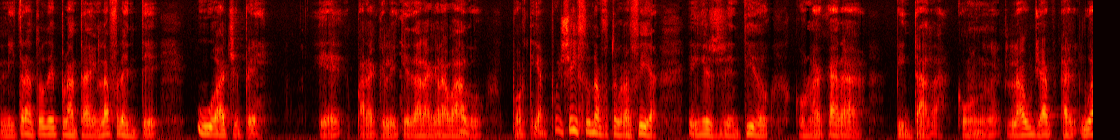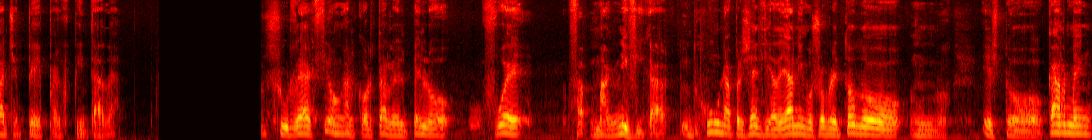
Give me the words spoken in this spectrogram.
nitrato de plata en la frente UHP, ¿eh? para que le quedara grabado por tiempo. Y se hizo una fotografía en ese sentido con la cara pintada, con la UHP pintada. Su reacción al cortarle el pelo fue magnífica, con una presencia de ánimo, sobre todo mm, esto, Carmen,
